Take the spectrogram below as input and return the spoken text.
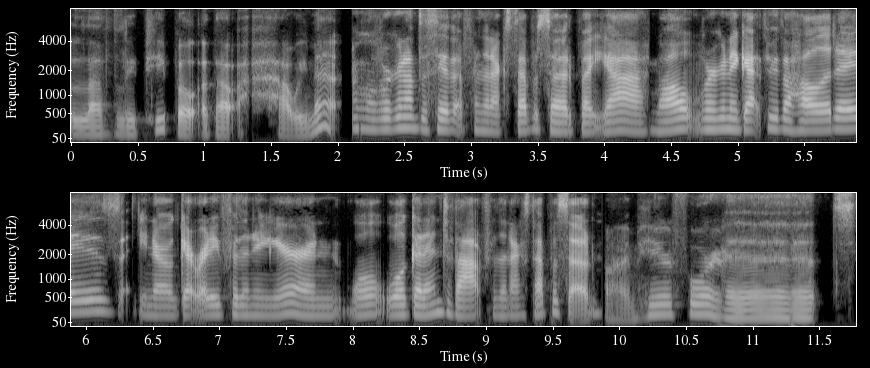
lovely people about how we met. Well, we're gonna have to save that for the next episode, but yeah, well, we're gonna get through the holidays, you know, get ready for the new year, and we'll we'll get into that for the next episode. I'm here for it.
